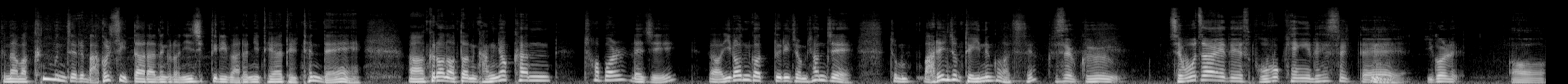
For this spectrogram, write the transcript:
그나마 큰 문제를 막을 수 있다라는 그런 인식들이 마련이 돼야 될 텐데 아, 그런 어떤 강력한 처벌 내지 어, 이런 것들이 좀 현재 좀 마련이 좀 돼 있는 것 같으세요? 글쎄요, 그 제보자에 대해서 보복 행위를 했을 때 이걸 어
